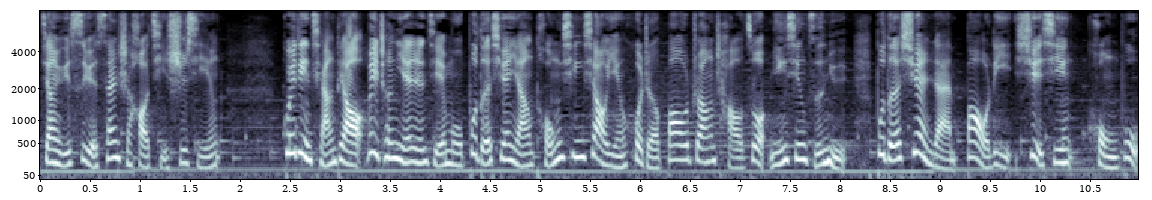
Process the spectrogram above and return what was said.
将于四月三十号起施行。规定强调，未成年人节目不得宣扬童星效应或者包装炒作明星子女，不得渲染暴力、血腥、恐怖。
